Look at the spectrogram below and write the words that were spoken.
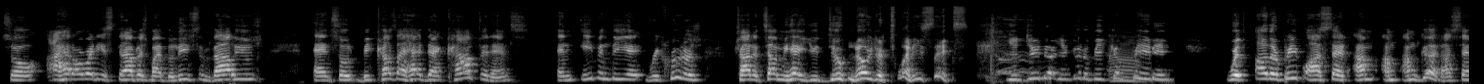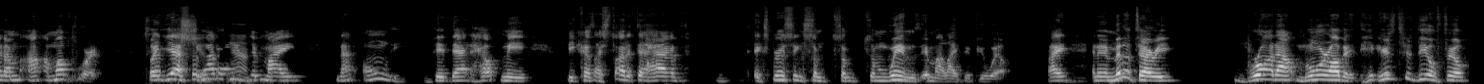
So I had already established my beliefs and values. And so because I had that confidence, and even the uh, recruiters try to tell me, hey, you do know you're 26. You do know you're going to be uh-huh. competing uh, with other people. I said, I'm I'm I'm good. I said I'm I'm up for it. But yes, yeah, so not only yeah. did my not only did that help me because I started to have experiencing some some some wins in my life, if you will, right? And in the military, brought out more of it. Here's the deal, Phil.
